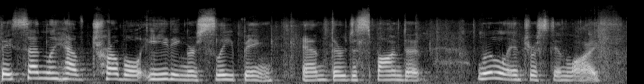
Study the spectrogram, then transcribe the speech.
they suddenly have trouble eating or sleeping and they're despondent, little interest in life,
